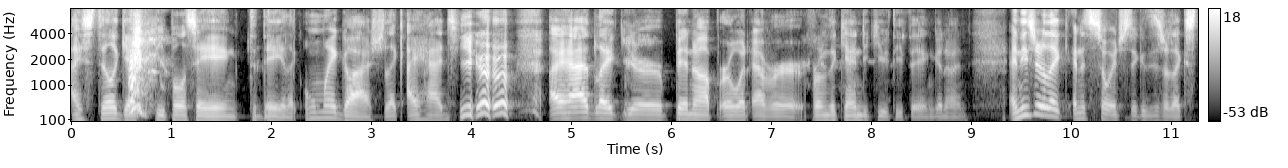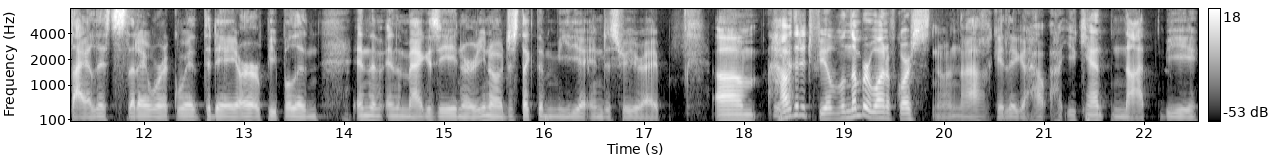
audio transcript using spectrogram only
I still get people saying today, like, "Oh my gosh, like I had you, I had like your pin up or whatever from the Candy Cutie thing." Ganun. And these are like, and it's so interesting because these are like stylists that I work with today, or, people in in the in the magazine, or you know, just like the media industry, right? Um, how did it feel? Well, number one, of course, no, how you can't not be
